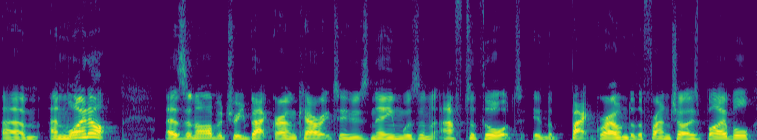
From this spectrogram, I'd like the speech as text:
um, and why not? As an arbitrary background character whose name was an afterthought in the background of the franchise Bible,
